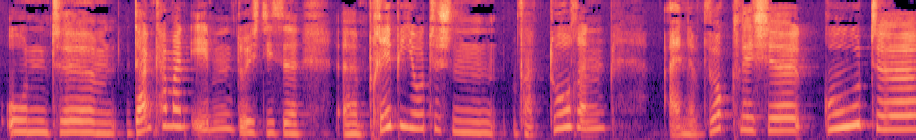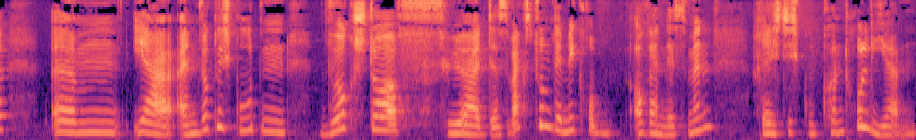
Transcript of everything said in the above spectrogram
Und ähm, dann kann man eben durch diese äh, präbiotischen Faktoren eine wirkliche gute, ähm, ja, einen wirklich guten Wirkstoff für das Wachstum der Mikroorganismen richtig gut kontrollieren.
